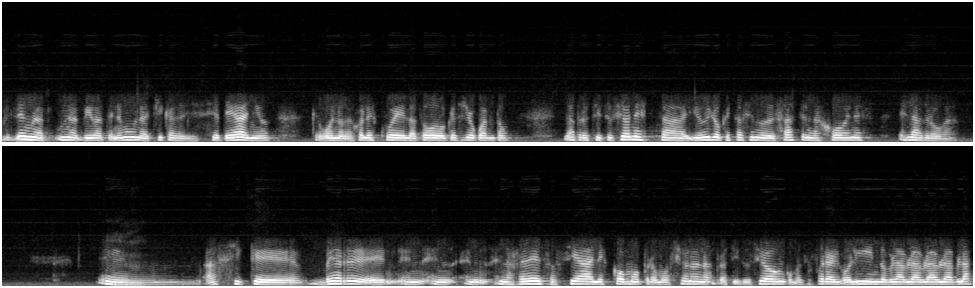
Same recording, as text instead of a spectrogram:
Una, una piba, tenemos una chica de 17 años, que bueno, dejó la escuela, todo, qué sé yo cuánto. La prostitución está, y hoy lo que está haciendo desastre en las jóvenes es la droga. Eh, así que ver en, en, las redes sociales cómo promocionan la prostitución como si fuera algo lindo, bla, bla, bla, bla, bla,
